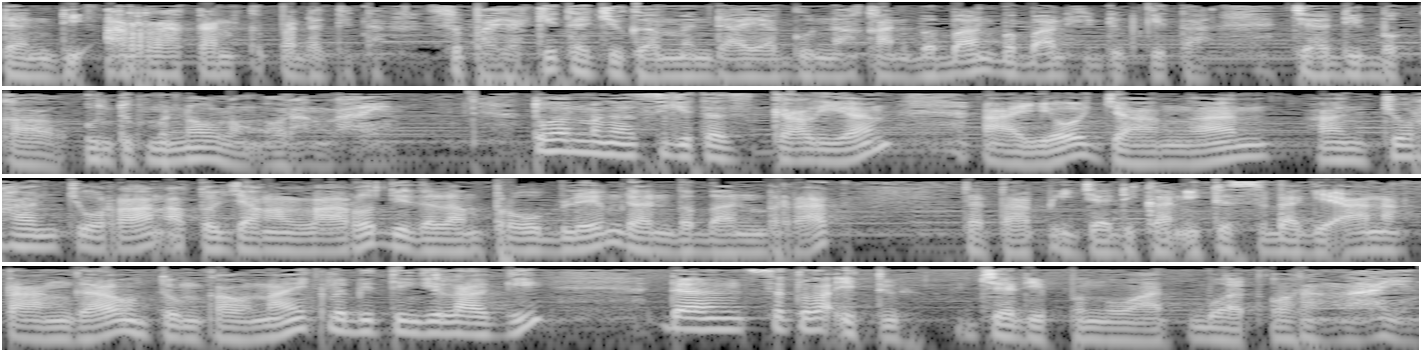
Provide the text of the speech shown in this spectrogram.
dan diarahkan kepada kita supaya kita juga mendaya gunakan beban-beban hidup kita jadi bekal untuk menolong orang lain. Tuhan mengasihi kita sekalian. Ayo jangan hancur-hancuran atau jangan larut di dalam problem dan beban berat. Tetapi jadikan itu sebagai anak tangga untuk engkau naik lebih tinggi lagi. Dan setelah itu jadi penguat buat orang lain.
